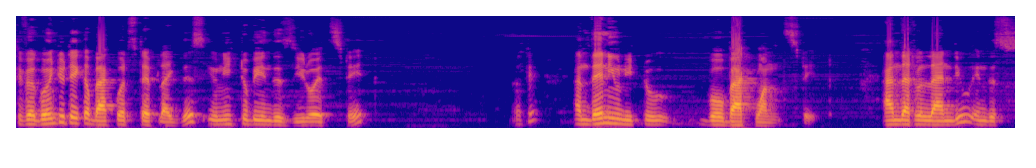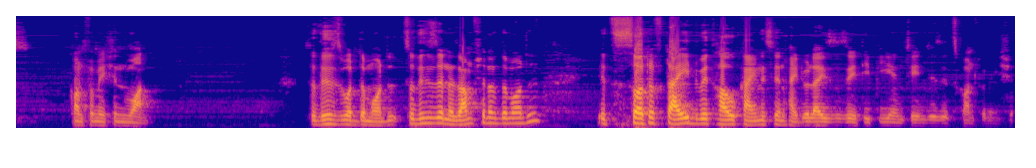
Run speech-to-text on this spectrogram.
if you are going to take a backward step like this you need to be in this 0th state okay, and then you need to go back one state and that will land you in this conformation 1. So, this is what the model. So, this is an assumption of the model. It is sort of tied with how kinesin hydrolyzes ATP and changes its conformation.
